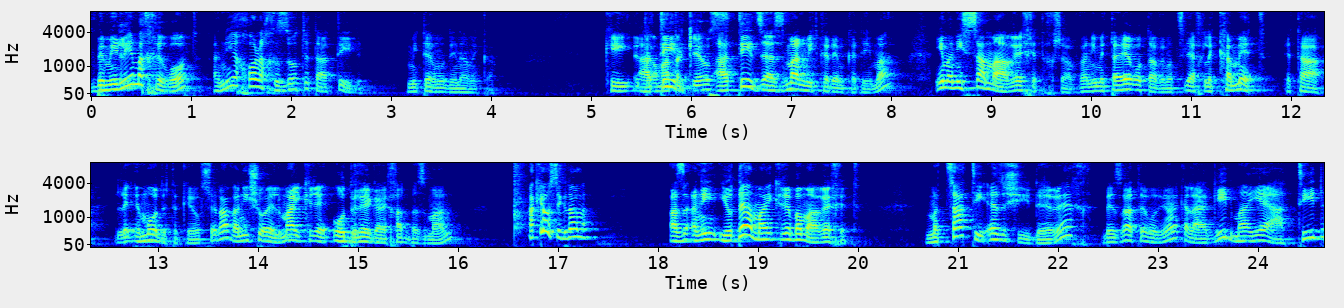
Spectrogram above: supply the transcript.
במילים אחרות, אני יכול לחזות את העתיד מתרמודינמיקה. כי העתיד? העתיד זה הזמן מתקדם קדימה. אם אני שם מערכת עכשיו, ואני מתאר אותה ומצליח לכמת את ה... לאמוד את הכאוס שלה, ואני שואל מה יקרה עוד רגע אחד בזמן, הכאוס יגדל. אז אני יודע מה יקרה במערכת. מצאתי איזושהי דרך, בעזרת טרמודינמיקה, להגיד מה יהיה העתיד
